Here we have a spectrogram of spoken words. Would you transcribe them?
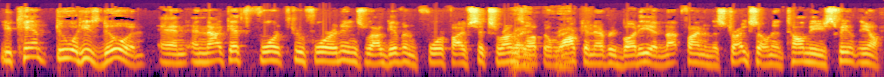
you can't do what he's doing and and not get four through four innings without giving four, five, six runs Right, up and right. walking everybody and not finding the strike zone and tell me he's feeling, you know,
